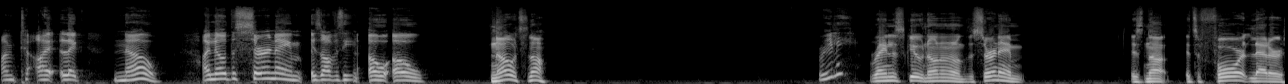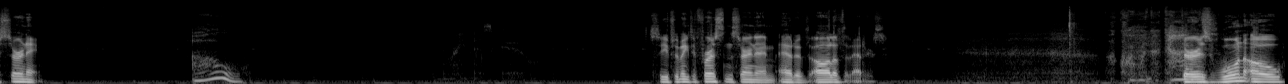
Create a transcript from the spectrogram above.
I'm t- I like no. I know the surname is obviously an OO. No, it's not. Really? Rainless Goo. No, no, no. The surname is not. It's a four letter surname. Oh. Rainless Goo. So you have to make the first and surname out of all of the letters. There is one O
